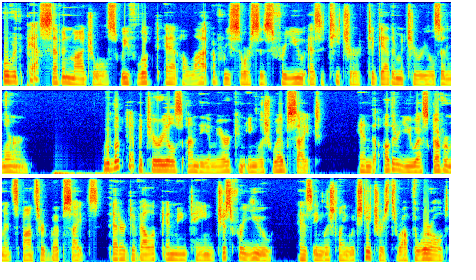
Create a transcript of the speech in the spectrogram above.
Over the past seven modules, we've looked at a lot of resources for you as a teacher to gather materials and learn. We looked at materials on the American English website and the other U.S. government sponsored websites that are developed and maintained just for you as English language teachers throughout the world.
